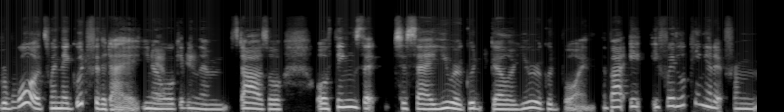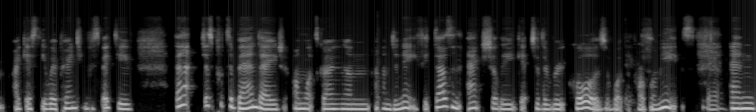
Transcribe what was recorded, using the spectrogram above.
rewards when they're good for the day, you know, yeah. or giving them stars or or things that to say you were a good girl or you were a good boy. But it, if we're looking at it from, I guess, the aware parenting perspective, that just puts a band aid on what's going on underneath. It doesn't actually get to the root cause of what the problem is. Yeah. And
